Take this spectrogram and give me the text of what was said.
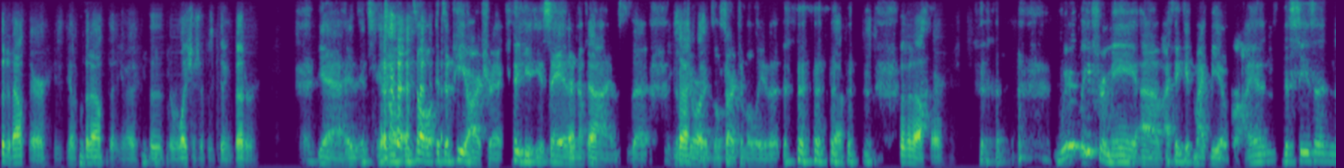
put it out there. He's got to put out that you know the, the relationship is getting better. Yeah, it, it's it's all it's all it's a PR trick. you, you, say it yeah, enough yeah. times that exactly. the majorities will start to believe it. yeah. Put it out there. Weirdly for me, um, I think it might be O'Brien this season,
